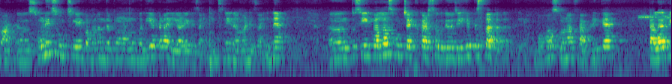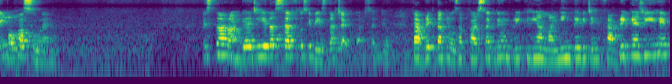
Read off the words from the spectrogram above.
ਹਾਂ ਸੋਹਣੇ ਸੂਟਸ ਨੇ, ਬਾਹਰ ਅੰਦਰ ਪਾਉਣ ਨੂੰ ਵਧੀਆ ਕਢਾਈ ਵਾਲੇ ਡਿਜ਼ਾਈਨਿੰਗਸ ਨੇ, ਨਵਾਂ ਡਿਜ਼ਾਈਨ ਹੈ। ਤੁਸੀਂ ਪਹਿਲਾ ਸੂਟ ਚੈੱਕ ਕਰ ਸਕਦੇ ਹੋ ਜੀ ਇਹ ਪਿਸਤਾ ਕਲਰ ਤੇ ਹੈ। ਬਹੁਤ ਸੋਹਣਾ ਫੈਬਰਿਕ ਹੈ। ਕਲਰ ਵੀ ਬਹੁਤ ਸੋਹਣਾ ਹੈ। ਪਿਸਤਾ ਰੰਗ ਹੈ ਜੀ, ਇਹਦਾ ਸੈਲਫ ਤੁਸੀਂ ਬੇਸ ਦਾ ਚੈੱਕ ਕਰ ਸਕਦੇ ਹੋ। ਫੈਬਰਿਕ ਦਾ ক্লোਜ਼ ਅਪ ਕਰ ਸਕਦੇ ਹੋ। ਬਰੀਕ ਜੀਆਂ ਲਾਈਨਿੰਗ ਦੇ ਵਿੱਚ ਇਹ ਫੈਬਰਿਕ ਹੈ ਜੀ ਇਹ।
